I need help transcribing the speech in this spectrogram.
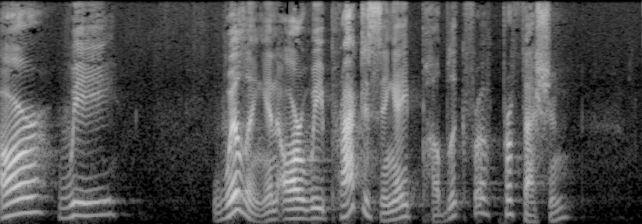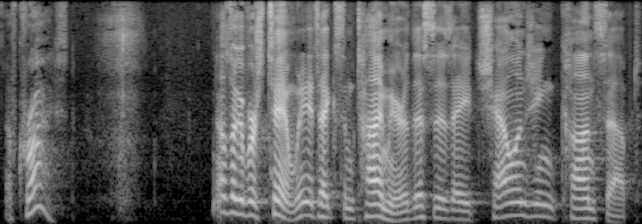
Are we willing and are we practicing a public profession of Christ? Now let's look at verse 10. We need to take some time here. This is a challenging concept,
